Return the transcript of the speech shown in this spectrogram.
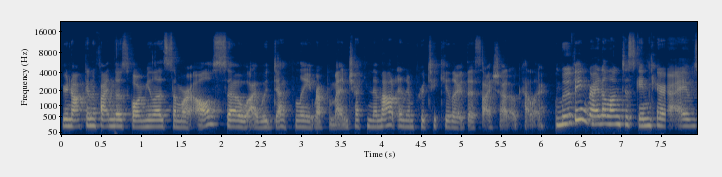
You're not gonna find those formulas somewhere else, so I would definitely recommend checking them out and in particular this eyeshadow color. Moving right along to skincare, I've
